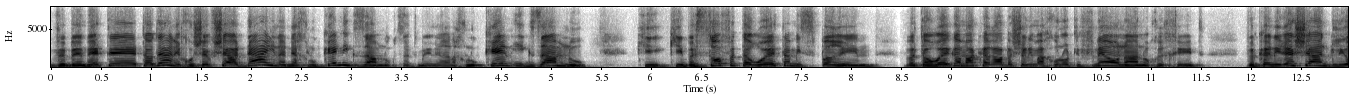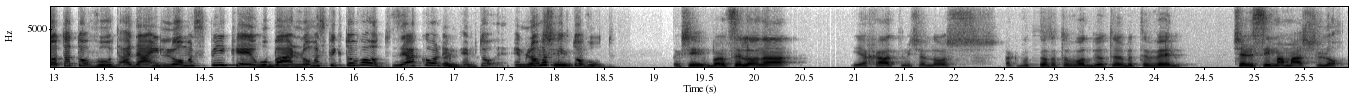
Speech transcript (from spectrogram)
ובאמת, אה, אתה יודע, אני חושב שעדיין אנחנו כן הגזמנו קצת מלר, אנחנו כן הגזמנו, כי, כי בסוף אתה רואה את המספרים, ואתה רואה גם מה קרה בשנים האחרונות לפני העונה הנוכחית, וכנראה שהאנגליות הטובות עדיין לא מספיק, אה, רובן לא מספיק טובות, זה הכל, הן לא מספיק טובות. תקשיב, ברצלונה היא אחת משלוש הקבוצות הטובות ביותר בתבל. צ'לסי ממש לא,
